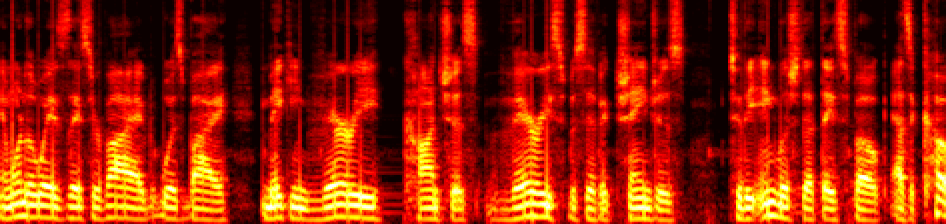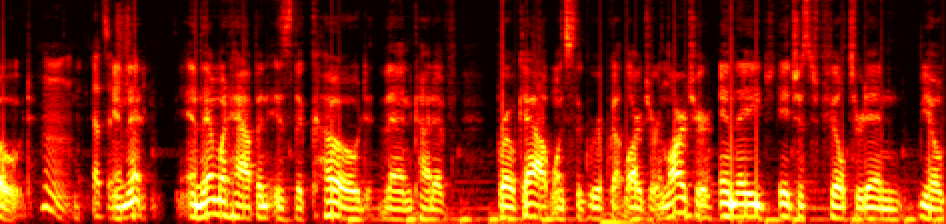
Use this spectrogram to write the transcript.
And one of the ways they survived was by making very conscious, very specific changes to the English that they spoke as a code. Hmm, that's interesting. And then, and then what happened is the code then kind of broke out once the group got larger and larger, and they it just filtered in, you know,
